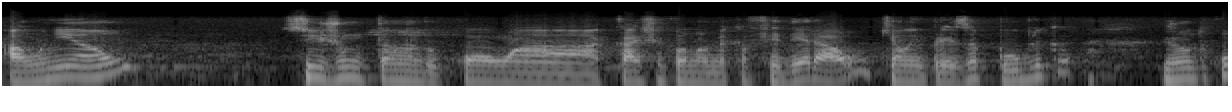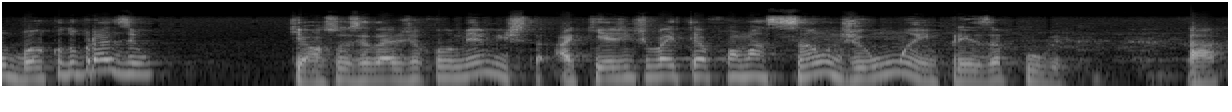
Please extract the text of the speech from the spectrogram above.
a União se juntando com a Caixa Econômica Federal, que é uma empresa pública, junto com o Banco do Brasil, que é uma sociedade de economia mista. Aqui a gente vai ter a formação de uma empresa pública, tá?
